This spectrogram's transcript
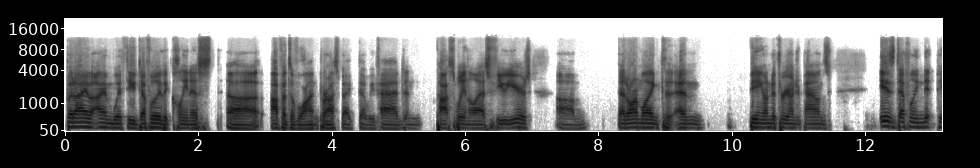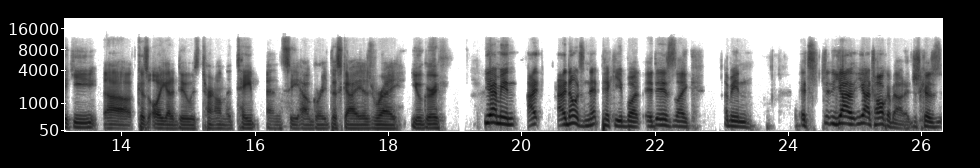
but I I am with you. Definitely the cleanest uh, offensive line prospect that we've had, and possibly in the last few years. Um, that arm length and being under 300 pounds is definitely nitpicky because uh, all you got to do is turn on the tape and see how great this guy is. Ray, you agree? Yeah, I mean, I I know it's nitpicky, but it is like, I mean, it's you got you got to talk about it just because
